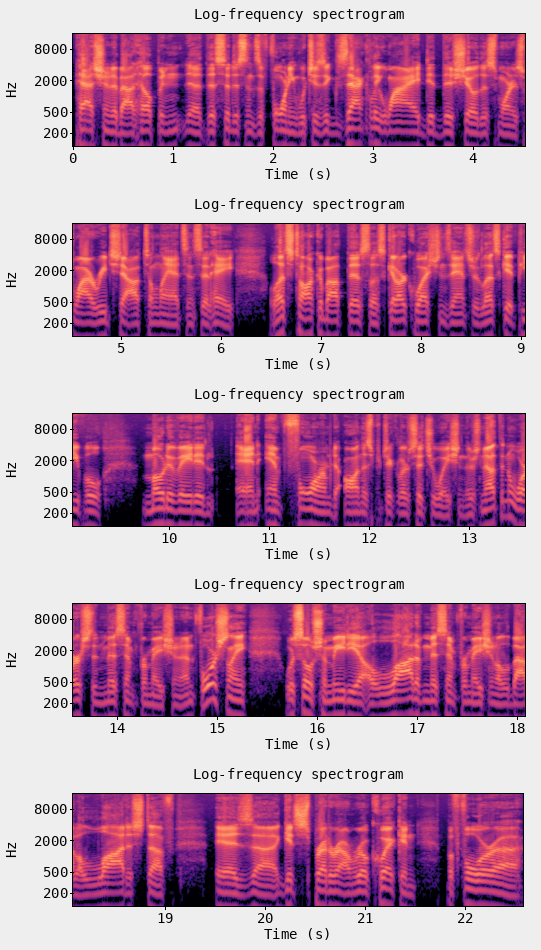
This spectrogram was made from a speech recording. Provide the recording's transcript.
passionate about helping uh, the citizens of Forney, which is exactly why I did this show this morning. It's why I reached out to Lance and said, "Hey, let's talk about this. Let's get our questions answered. Let's get people motivated and informed on this particular situation. There's nothing worse than misinformation. Unfortunately, with social media, a lot of misinformation about a lot of stuff is uh, gets spread around real quick, and before uh,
